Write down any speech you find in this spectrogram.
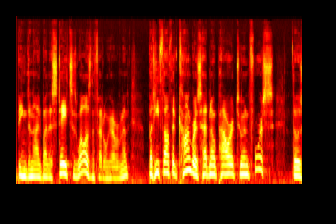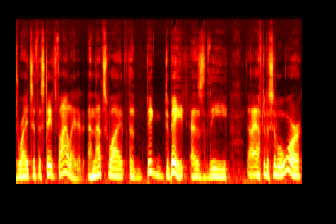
being denied by the states as well as the federal government. But he thought that Congress had no power to enforce those rights if the states violated. It. And that's why the big debate as the uh, after the Civil War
